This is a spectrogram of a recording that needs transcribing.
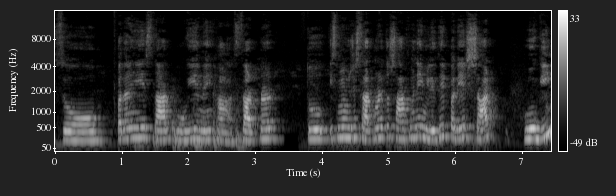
सो so, पता नहीं ये शार्प होगी या नहीं। हाँ शार्पनर तो इसमें मुझे शार्पनर तो साथ में नहीं मिली थी पर ये शार्प होगी।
